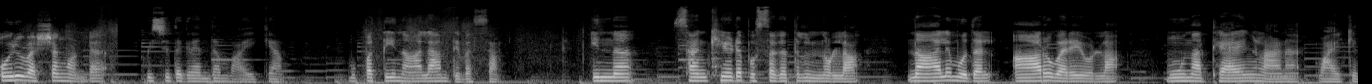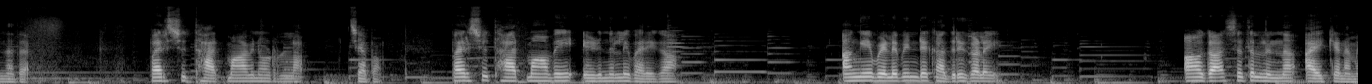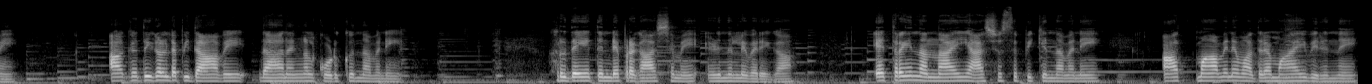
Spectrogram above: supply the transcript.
ഒരു വർഷം കൊണ്ട് വിശുദ്ധ ഗ്രന്ഥം വായിക്കാം. മുപ്പത്തിനാലാം ദിവസം. ഇന്ന് സംഖ്യയുടെ പുസ്തകത്തിൽ നിന്നുള്ള നാല് മുതൽ ആറ് വരെയുള്ള മൂന്ന് അധ്യായങ്ങളാണ് വായിക്കുന്നത്. പരിശുദ്ധാത്മാവിനോടുള്ള ജപം. പരിശുദ്ധാത്മാവെ എഴുന്നള്ളി വരിക. അങ്ങേ വെളിവിന്റെ കതിരുകളെ ആകാശത്തിൽ നിന്ന് അയക്കണമേ. അഗതികളുടെ പിതാവെ ദാനങ്ങൾ കൊടുക്കുന്നവനെ ഹൃദയത്തിന്റെ പ്രകാശമേ എഴുന്നള്ളി വരിക. എത്രയും നന്നായി ആശ്വസിപ്പിക്കുന്നവനെ ആത്മാവിന് മധുരമായി വിരുന്നേ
